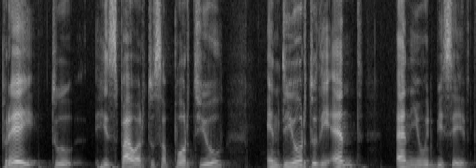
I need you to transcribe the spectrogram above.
pray to His power to support you, endure to the end, and you will be saved.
